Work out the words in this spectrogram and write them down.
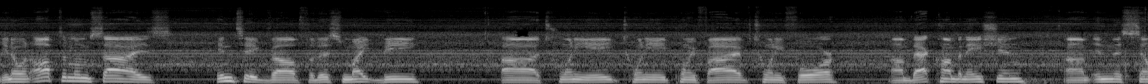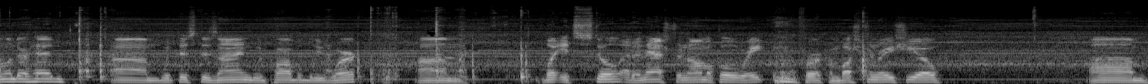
you know, an optimum size intake valve for this might be uh, 28, 28.5, 24. Um, that combination um, in this cylinder head um, with this design would probably work. Um, but it's still at an astronomical rate for a combustion ratio. Um,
